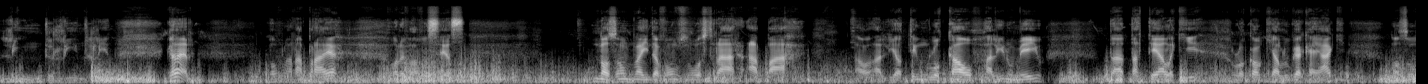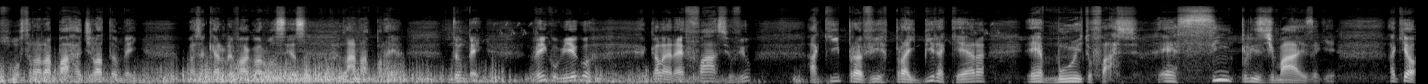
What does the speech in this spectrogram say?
Lindo, lindo, lindo. Galera, vamos lá na praia. Vou levar vocês. Nós vamos, ainda vamos mostrar a barra. Ali ó, tem um local ali no meio da, da tela aqui, um local que aluga caiaque. Nós vamos mostrar a barra de lá também. Mas eu quero levar agora vocês lá na praia também. Vem comigo, galera, é fácil, viu? Aqui para vir para Ibiraquera é muito fácil. É simples demais aqui. Aqui, ó,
